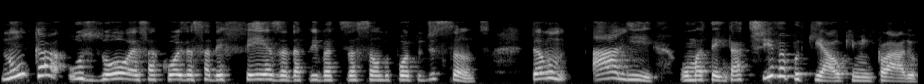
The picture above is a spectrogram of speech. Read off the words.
nunca usou essa coisa, essa defesa da privatização do Porto de Santos. Então, há ali uma tentativa, porque Alckmin, claro,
